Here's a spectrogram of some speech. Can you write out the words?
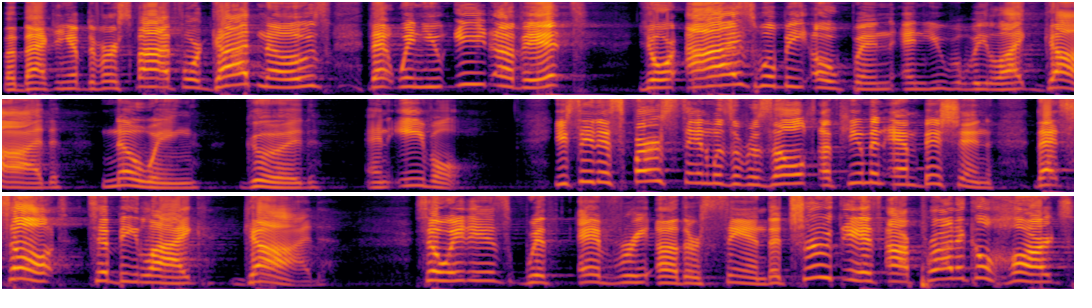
But backing up to verse 5 For God knows that when you eat of it, your eyes will be open and you will be like God, knowing good and evil. You see, this first sin was a result of human ambition that sought to be like God. So it is with every other sin. The truth is, our prodigal hearts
